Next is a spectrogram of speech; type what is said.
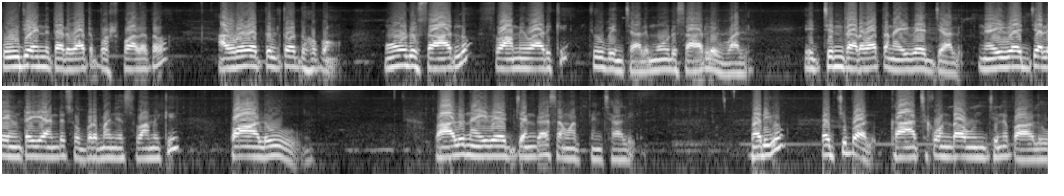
పూజ అయిన తర్వాత పుష్పాలతో అగరవత్తులతో ధూపం మూడు సార్లు స్వామివారికి చూపించాలి మూడు సార్లు ఇవ్వాలి. ఇచ్చిన తర్వాత నైవేద్యాలు. నైవేద్యాలు ఏమిటయ్యా అంటే సుబ్రహ్మణ్య స్వామికి పాలు. పాలు నైవేద్యంగా సమర్పించాలి. మరియు పచ్చిపాలు కాచకుండా ఉంచిన పాలు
